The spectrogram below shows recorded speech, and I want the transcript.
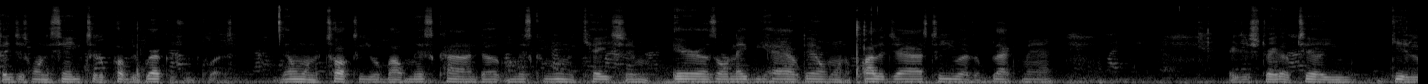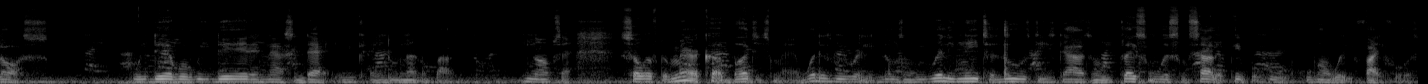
they just want to send you to the public records request. They don't want to talk to you about misconduct, miscommunication, errors on their behalf. They don't want to apologize to you as a black man. They just straight up tell you, get lost. We did what we did, and that's that. You can't do nothing about it. You know what I'm saying? So if the mayor cut budgets, man, what is we really losing? We really need to lose these guys and replace them with some solid people who who gonna really fight for us.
